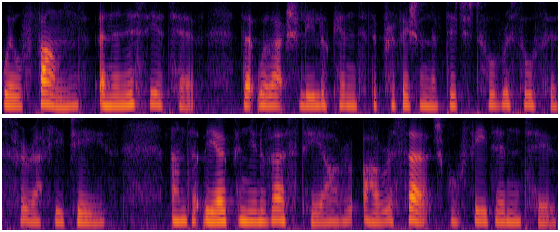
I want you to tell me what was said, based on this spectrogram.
will fund an initiative that will actually look into the provision of digital resources for refugees. And at the Open University, our, our research will feed into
